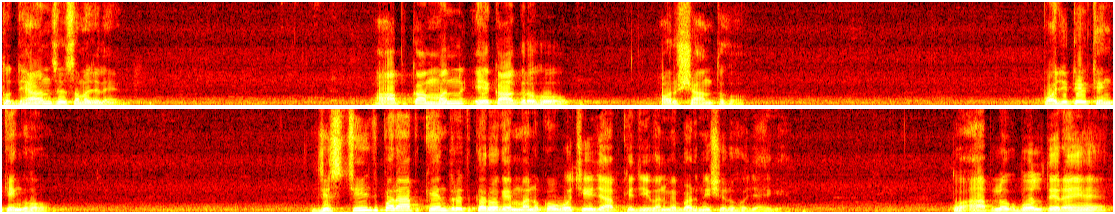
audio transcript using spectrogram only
तो ध्यान से समझ लें। आपका मन एकाग्र हो और शांत हो। पॉजिटिव थिंकिंग हो। जिस चीज़ पर आप केंद्रित करोगे मन को, वो चीज़ आपके जीवन में बढ़नी शुरू हो जाएगी। तो आप लोग बोलते रहे हैं,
